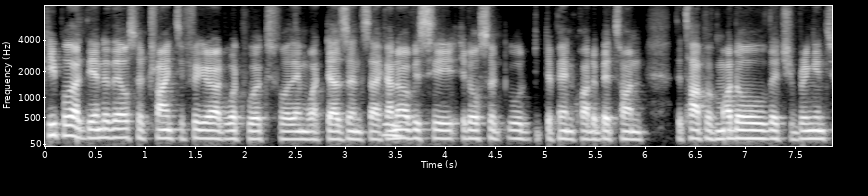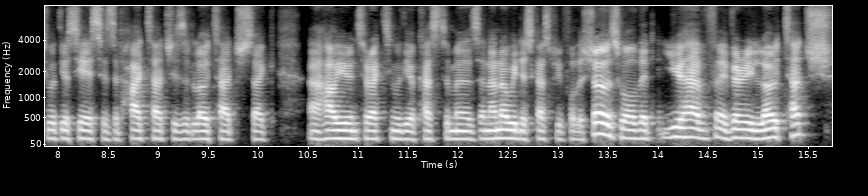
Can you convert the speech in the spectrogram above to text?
people at the end of the day also trying to figure out what works for them, what doesn't. Like mm. I know obviously it also will depend quite a bit on the type of model that you bring into with your CS. Is it high touch? Is it low touch? Like uh, how you're interacting with your customers. And I know we discussed before the show as well that you have a very low touch,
